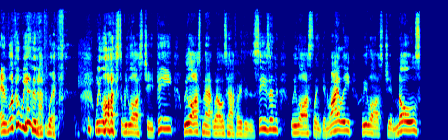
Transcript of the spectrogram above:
and look what we ended up with. we lost we lost GP. We lost Matt Wells halfway through the season. We lost Lincoln Riley. We lost Jim Knowles.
